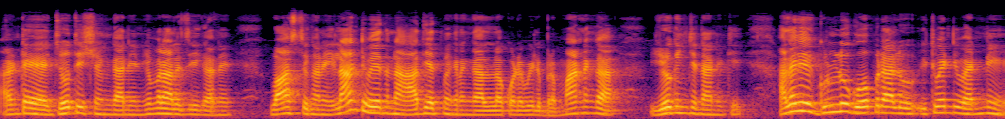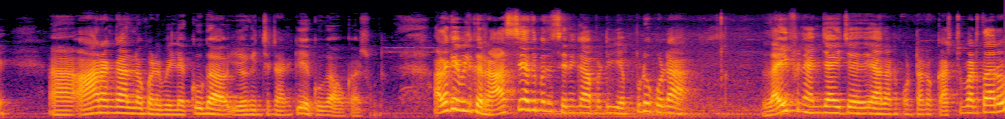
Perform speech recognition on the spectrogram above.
అంటే జ్యోతిష్యం కానీ న్యూమరాలజీ కానీ వాస్తు కానీ ఇలాంటివి ఏదైనా ఆధ్యాత్మిక రంగాల్లో కూడా వీళ్ళు బ్రహ్మాండంగా యోగించడానికి. అలాగే గుళ్ళు గోపురాలు ఇటువంటివన్నీ ఆ, రంగాల్లో కూడా వీళ్ళు ఎక్కువగా యోగించడానికి ఎక్కువగా అవకాశం ఉంది. అలాగే వీళ్ళకి రాస్యాధిపతి శని కాబట్టి ఎప్పుడూ కూడా లైఫ్ని ఎంజాయ్ చేయాలనుకుంటారు కష్టపడతారు.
